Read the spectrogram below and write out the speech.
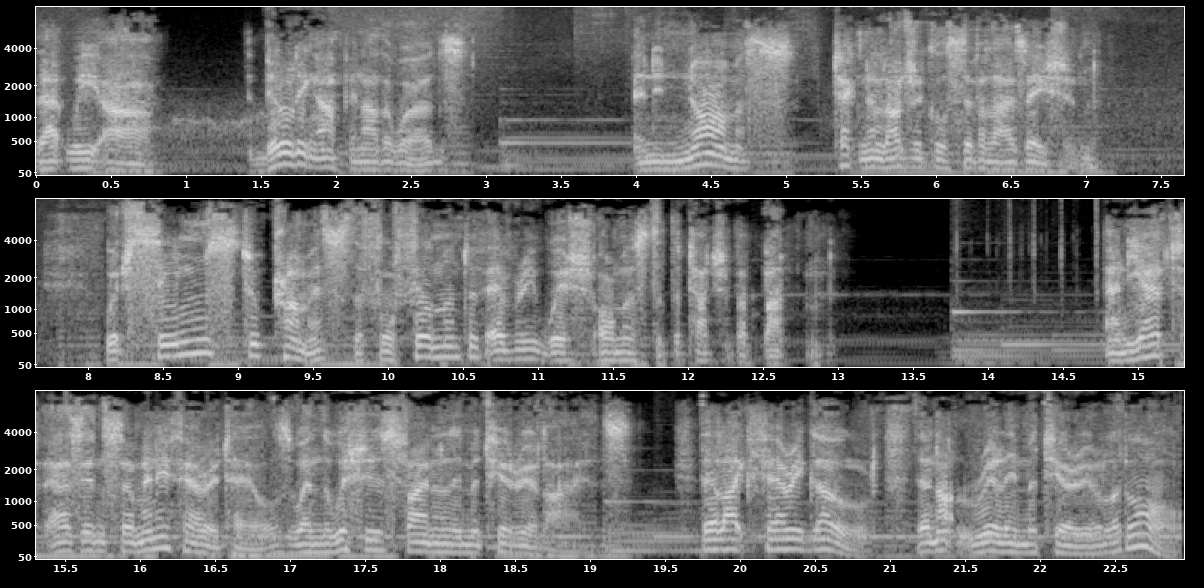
That we are building up, in other words, an enormous technological civilization which seems to promise the fulfillment of every wish almost at the touch of a button. And yet, as in so many fairy tales, when the wishes finally materialize, they're like fairy gold. They're not really material at all.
